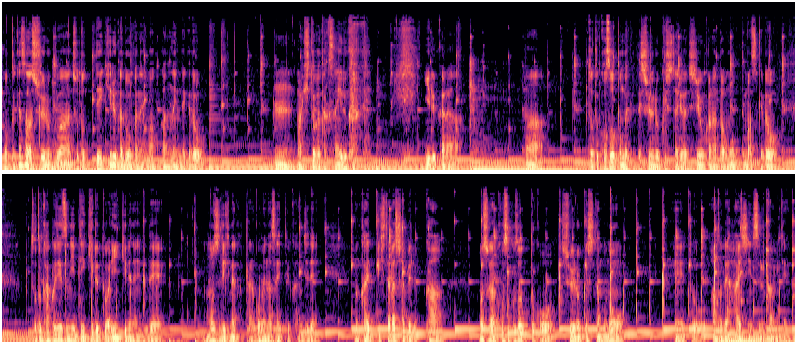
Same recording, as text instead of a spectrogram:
ポッドキャストの収録はちょっとできるかどうかね、わかんないんだけど、うん、まあ人がたくさんいるからね、いるから、まあちょっとこそっと抜けて収録したりはしようかなとは思ってますけどちょっと確実にできるとは言い切れないのでもしできなかったらごめんなさいっていう感じで、まあ、帰ってきたら喋るかもしくはこそこそっとこう収録したものをえーと、後で配信するかみたいな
